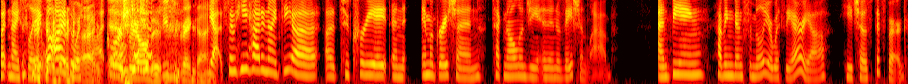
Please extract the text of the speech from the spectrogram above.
but nicely. Well, I adore Scott. of course, we all do. He's a great guy. Yeah, so he had an idea uh, to create an immigration technology and innovation lab. And being having been familiar with the area, he chose Pittsburgh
